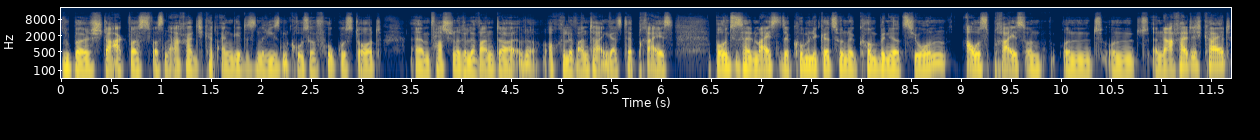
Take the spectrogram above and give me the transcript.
super stark, was, was Nachhaltigkeit angeht. Das ist ein riesengroßer Fokus dort. Ähm, fast schon relevanter oder auch relevanter eigentlich als der Preis. Bei uns ist halt meistens der Kommunikation eine Kombination aus Preis und, und, und Nachhaltigkeit.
